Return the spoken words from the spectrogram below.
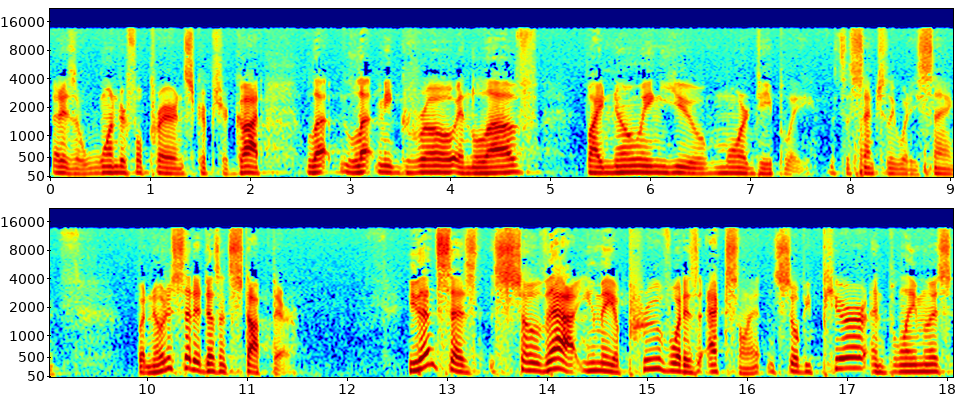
That is a wonderful prayer in Scripture. God, let, let me grow in love by knowing you more deeply. That's essentially what he's saying. But notice that it doesn't stop there. He then says, so that you may approve what is excellent, and so be pure and blameless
